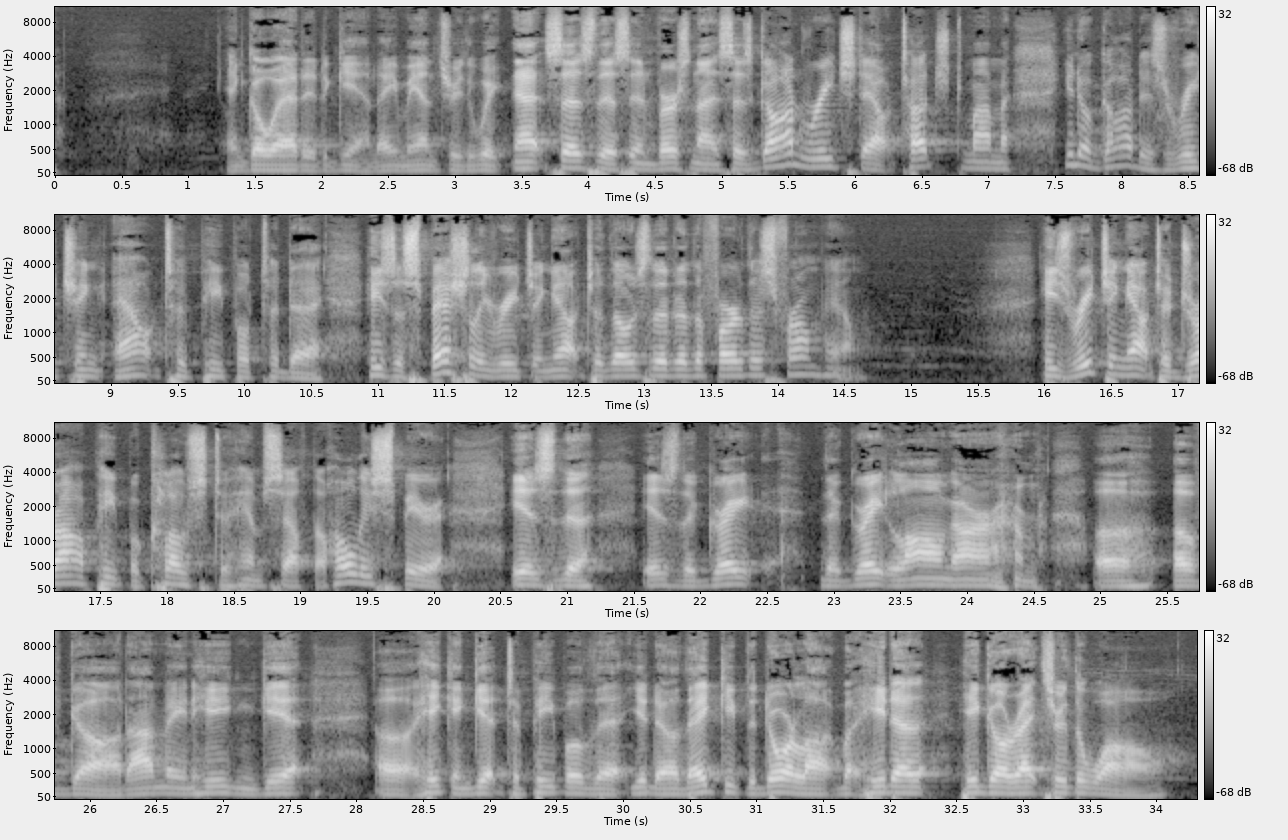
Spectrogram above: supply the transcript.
And go at it again. Amen. Through the week. Now it says this in verse 9. It says, God reached out, touched my mind. You know, God is reaching out to people today. He's especially reaching out to those that are the furthest from Him. He's reaching out to draw people close to Himself. The Holy Spirit is the is the great the great long arm uh, of God. I mean, He can get uh, He can get to people that you know they keep the door locked, but He does. He go right through the wall,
